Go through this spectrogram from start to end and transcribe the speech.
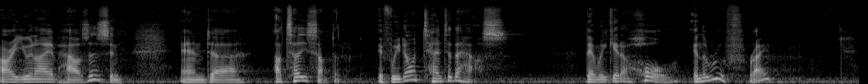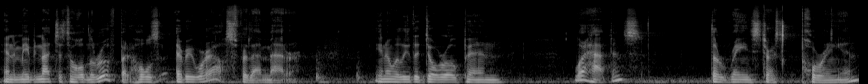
Are you and I have houses, and, and uh, I'll tell you something. If we don't tend to the house, then we get a hole in the roof, right? And maybe not just a hole in the roof, but holes everywhere else for that matter. You know, we leave the door open. What happens? The rain starts pouring in,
